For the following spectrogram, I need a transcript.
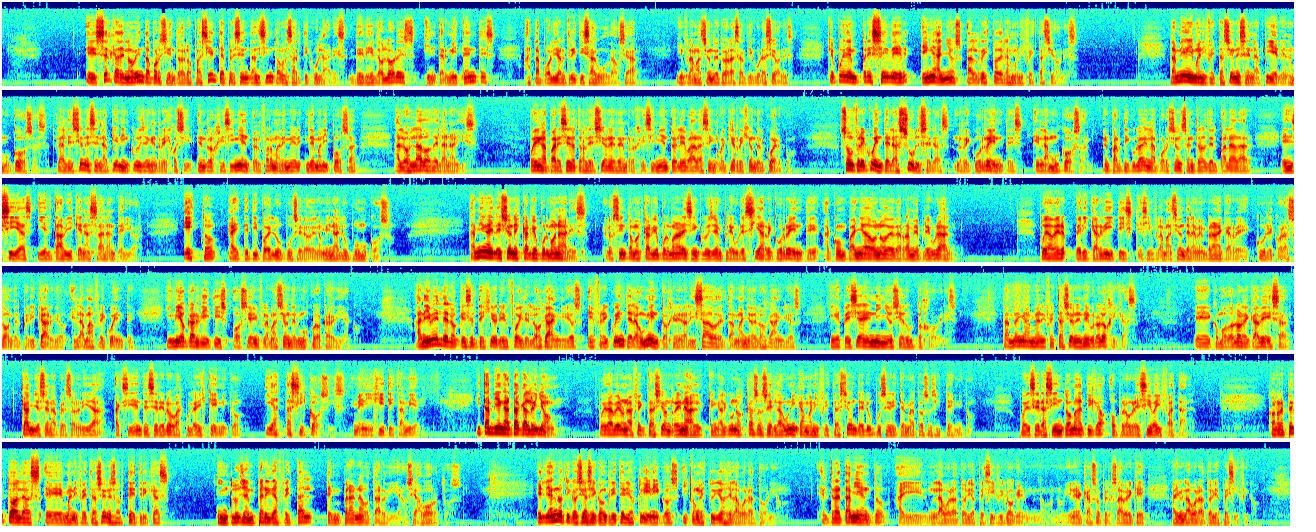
Eh, cerca del 90% de los pacientes presentan síntomas articulares, desde dolores intermitentes hasta poliartritis aguda, o sea, inflamación de todas las articulaciones, que pueden preceder en años al resto de las manifestaciones. También hay manifestaciones en la piel, en las mucosas. Las lesiones en la piel incluyen enrojecimiento en forma de mariposa a los lados de la nariz. Pueden aparecer otras lesiones de enrojecimiento elevadas en cualquier región del cuerpo. Son frecuentes las úlceras recurrentes en la mucosa, en particular en la porción central del paladar, encías y el tabique nasal anterior. Esto, a este tipo de lupus, se lo denomina lupus mucoso. También hay lesiones cardiopulmonares. Los síntomas cardiopulmonares incluyen pleuresía recurrente, acompañada o no de derrame pleural. Puede haber pericarditis, que es inflamación de la membrana que recubre el corazón, del pericardio, es la más frecuente, y miocarditis, o sea, inflamación del músculo cardíaco. A nivel de lo que es el tejido linfoide, los ganglios, es frecuente el aumento generalizado del tamaño de los ganglios, en especial en niños y adultos jóvenes. También hay manifestaciones neurológicas, eh, como dolor de cabeza, cambios en la personalidad, accidente cerebrovascular isquémico y hasta psicosis, meningitis también. Y también ataca el riñón. Puede haber una afectación renal, que en algunos casos es la única manifestación del lupus eritematoso sistémico. Puede ser asintomática o progresiva y fatal. Con respecto a las eh, manifestaciones obstétricas, incluyen pérdida fetal temprana o tardía, o sea, abortos. El diagnóstico se hace con criterios clínicos y con estudios de laboratorio. El tratamiento, hay un laboratorio específico que no, viene al caso, pero saber que hay un laboratorio específico.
